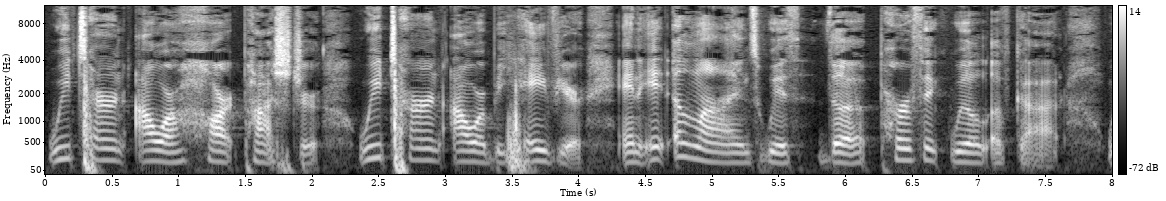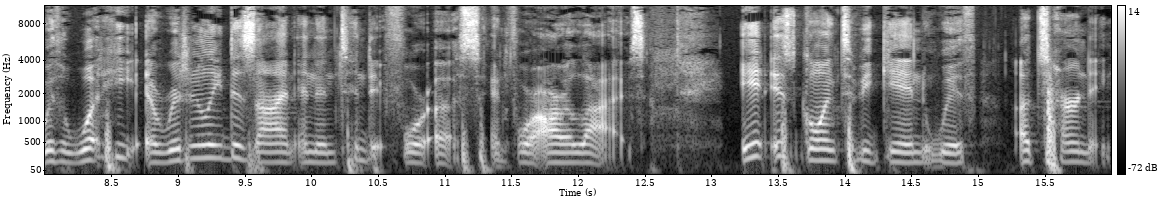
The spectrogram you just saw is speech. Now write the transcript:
we turn our heart posture, we turn our behavior, and it aligns with the perfect will of God, with what He originally designed and intended for us and for our lives. It is going to begin with a turning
